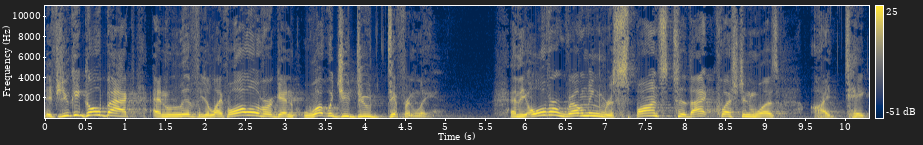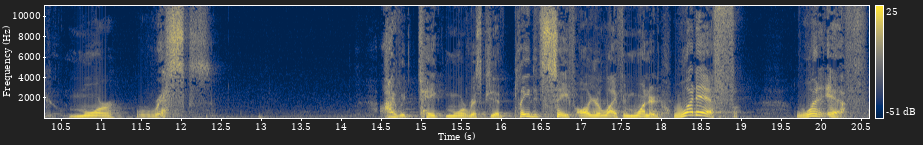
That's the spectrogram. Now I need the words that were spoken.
if you could go back and live your life all over again, what would you do differently? And the overwhelming response to that question was I'd take more risks. I would take more risks. You have played it safe all your life and wondered, what if? What if?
